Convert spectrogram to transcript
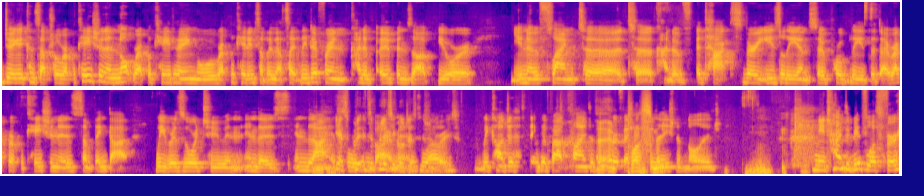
doing a conceptual replication and not replicating or replicating something that's slightly different kind of opens up your you know flank to to kind of attacks very easily and so probably the direct replication is something that we resort to in, in those in that mm. yes, sort it's a political decision, well. right? We can't just think about science as a uh, perfect accumulation of knowledge. Me trying to be a philosopher.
